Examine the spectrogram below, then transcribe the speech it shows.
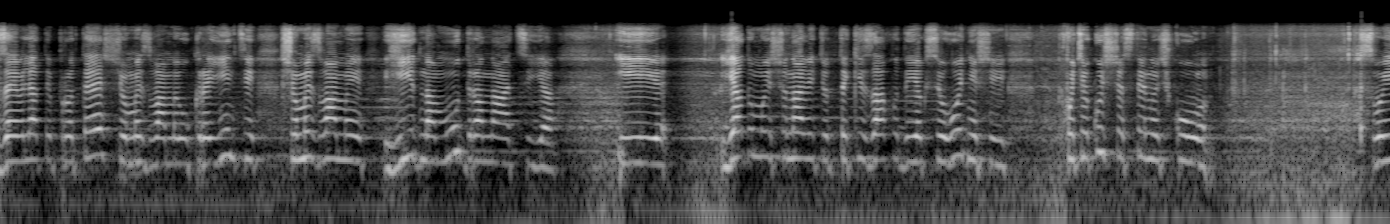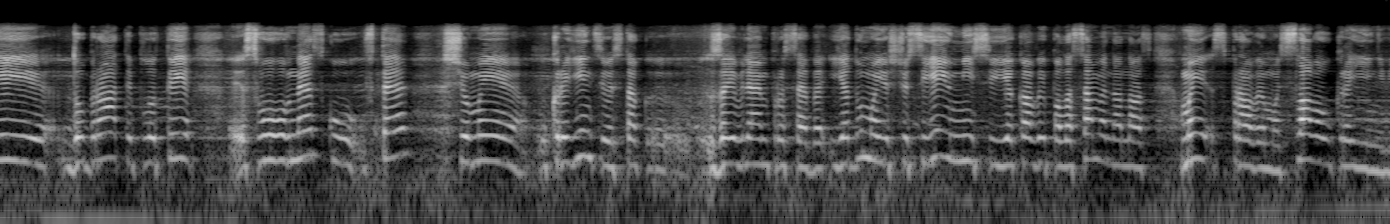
заявляти про те, що ми з вами українці, що ми з вами гідна, мудра нація. І я думаю, що навіть от такі заходи, як сьогоднішній, хоч якусь частиночку своєї добра, теплоти, е, свого внеску в те, що ми, українці, ось так е, заявляємо про себе. І я думаю, що з цією місією, яка випала саме на нас, ми справимось. Слава Україні!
